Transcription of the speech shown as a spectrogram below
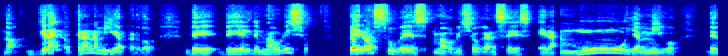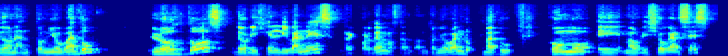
¿no? Gran, amiga, perdón, de, de él, de Mauricio. Pero a su vez, Mauricio Garcés era muy amigo de don Antonio Badú. Los dos de origen libanés, recordemos, tanto Antonio Badú como eh, Mauricio Garcés.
